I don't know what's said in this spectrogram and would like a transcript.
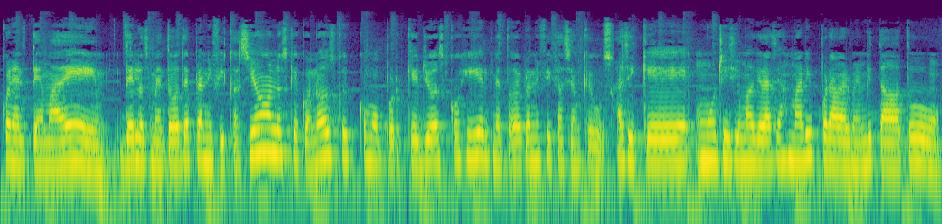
con el tema de, de los métodos de planificación, los que conozco y como por qué yo escogí el método de planificación que uso. Así que muchísimas gracias Mari por haberme invitado a tu,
